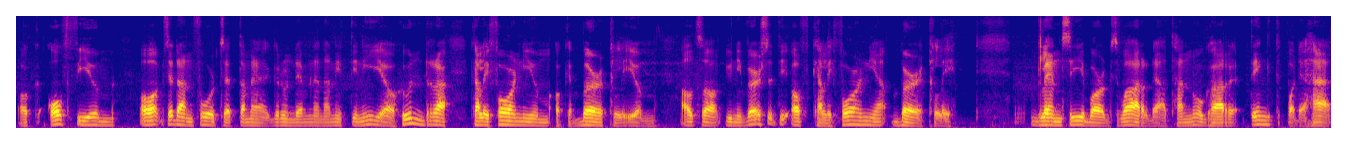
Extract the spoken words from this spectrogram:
och Offium och sedan fortsätta med grundämnena 99 och 100, Californium och Berkeleyum, alltså University of California, Berkeley. Glenn Seaborg svarade att han nog har tänkt på det här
